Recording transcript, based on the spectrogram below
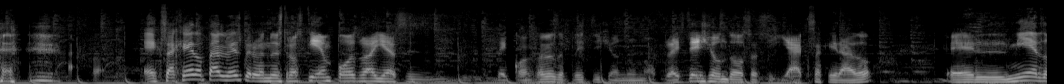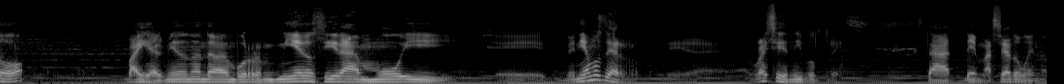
Exagero tal vez, pero en nuestros tiempos, vaya, de consolas de PlayStation 1, PlayStation 2, así ya exagerado, el miedo, vaya, el miedo no andaba en burro, el miedo sí era muy... Eh, veníamos de, de Resident Evil 3, está demasiado bueno,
